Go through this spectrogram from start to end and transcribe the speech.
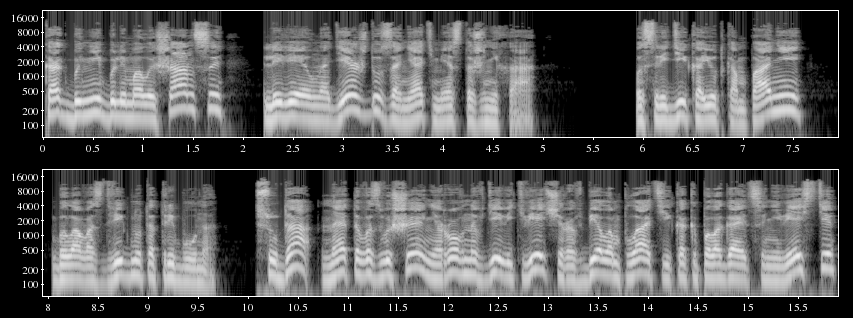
как бы ни были малы шансы, лелеял надежду занять место жениха. Посреди кают-компании была воздвигнута трибуна. Сюда, на это возвышение, ровно в девять вечера, в белом платье, как и полагается невесте,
